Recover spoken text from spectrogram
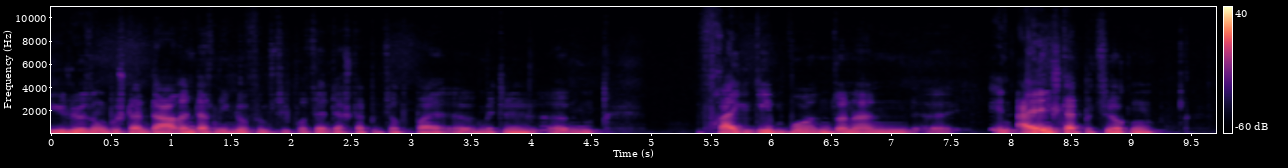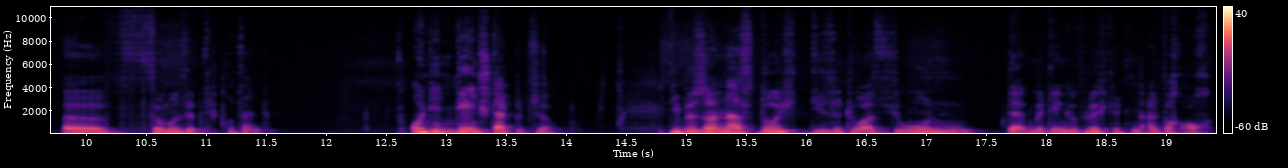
Die Lösung bestand darin, dass nicht nur 50 Prozent der Stadtbezirksmittel ähm, freigegeben wurden, sondern äh, in allen Stadtbezirken äh, 75 Prozent. Und in den Stadtbezirken, die besonders durch die Situation der, mit den Geflüchteten einfach auch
